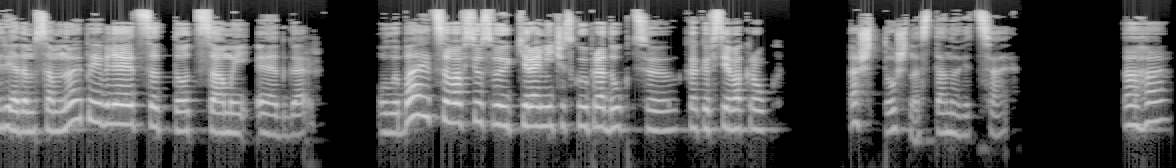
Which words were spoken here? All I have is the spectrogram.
Рядом со мной появляется тот самый Эдгар. Улыбается во всю свою керамическую продукцию, как и все вокруг. Аж тошно становится. «Ага.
